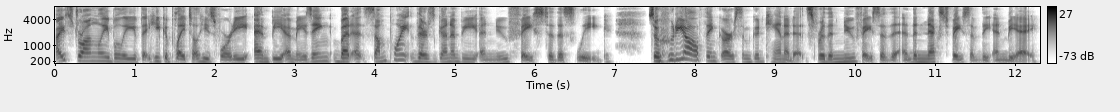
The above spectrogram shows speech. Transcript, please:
I strongly believe that he could play till he's 40 and be amazing, but at some point there's going to be a new face to this league. So who do y'all think are some good candidates for the new face of the the next face of the NBA?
